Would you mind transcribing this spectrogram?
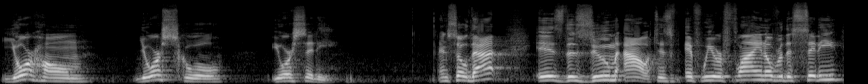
your home, your school, your city. And so that is the zoom out. Is if we were flying over the city,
